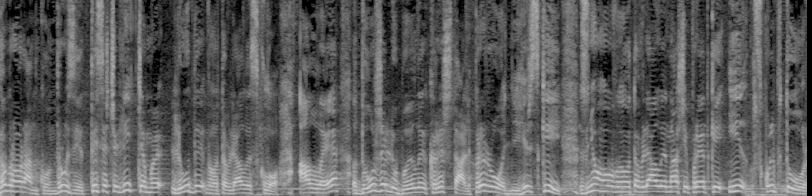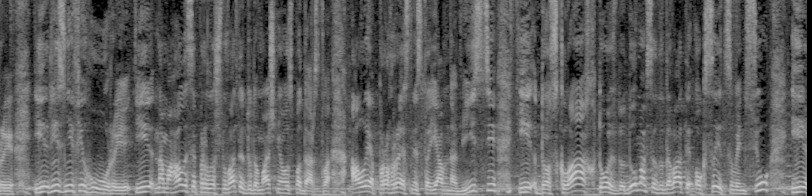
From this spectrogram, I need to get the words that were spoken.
Доброго ранку, друзі. Тисячоліттями люди виготовляли скло, але дуже любили кришталь, природній, гірський. З нього виготовляли наші предки і скульптури, і різні фігури, і намагалися прилаштувати до домашнього господарства. Але прогрес не стояв на місці, і до скла хтось додумався додавати оксид свинцю, і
